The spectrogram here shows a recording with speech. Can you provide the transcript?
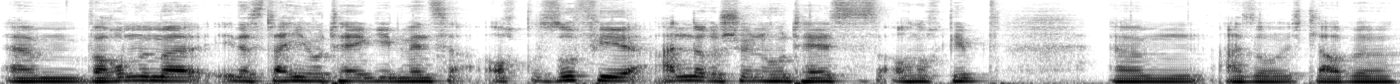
ähm, warum immer in das gleiche Hotel gehen, wenn es auch so viele andere schöne Hotels auch noch gibt. Ähm, also ich glaube,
